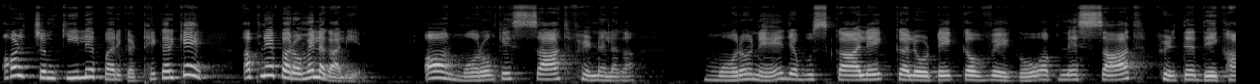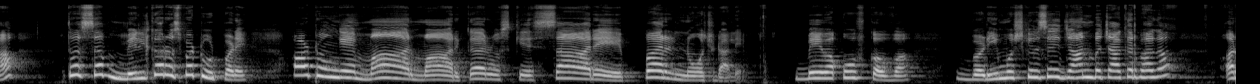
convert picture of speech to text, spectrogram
اور چمکیلے پر اکٹھے کر کے اپنے پروں میں لگا لیے۔ اور موروں کے ساتھ پھرنے لگا۔ موروں نے جب اس کالے کلوٹے کوے کو اپنے ساتھ پھرتے دیکھا تو سب مل کر اس پر ٹوٹ پڑے اور ٹونگے مار مار کر اس کے سارے پر نوچ ڈالے۔ بے وقوف کوا، بڑی مشکل سے جان بچا کر بھاگا اور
